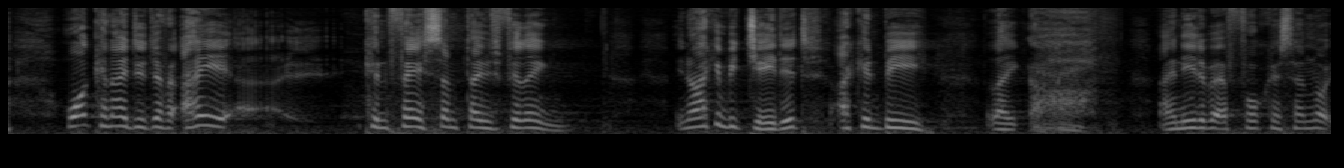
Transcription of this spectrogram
what can I do different? I uh, confess sometimes feeling, you know, I can be jaded. I can be like, oh, I need a bit of focus. I'm not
